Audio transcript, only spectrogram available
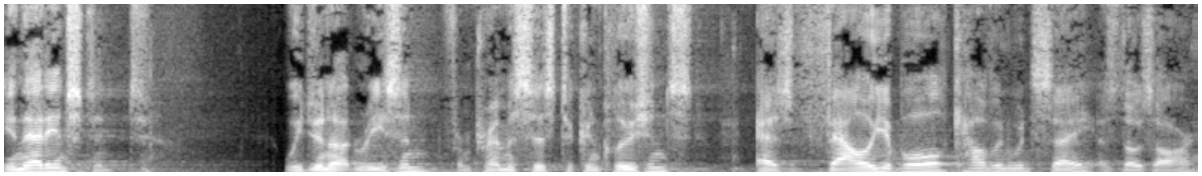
In that instant, we do not reason from premises to conclusions, as valuable, Calvin would say, as those are.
